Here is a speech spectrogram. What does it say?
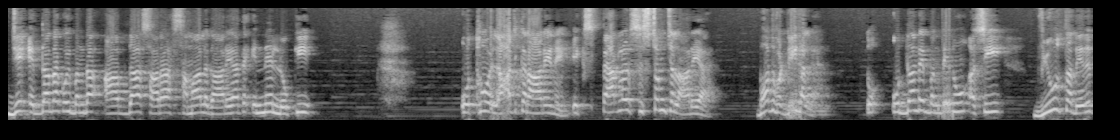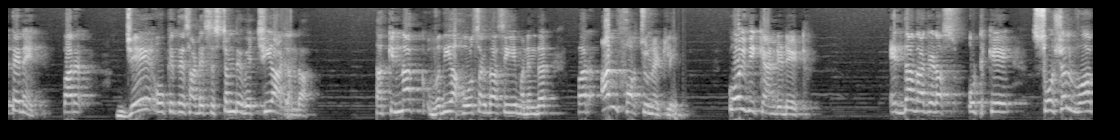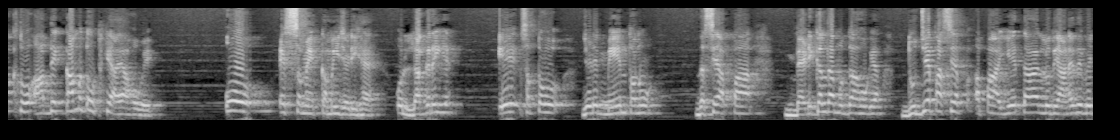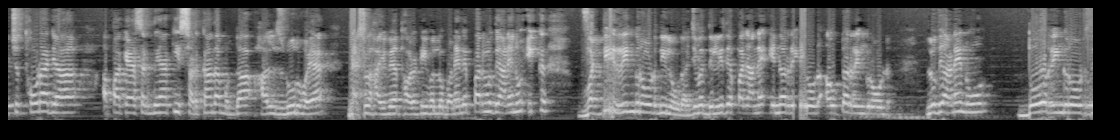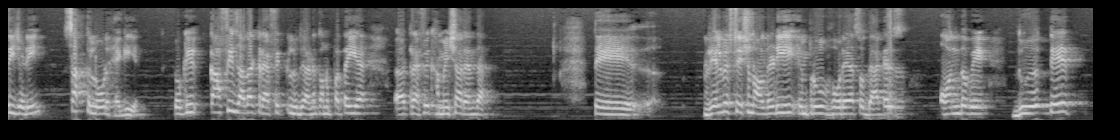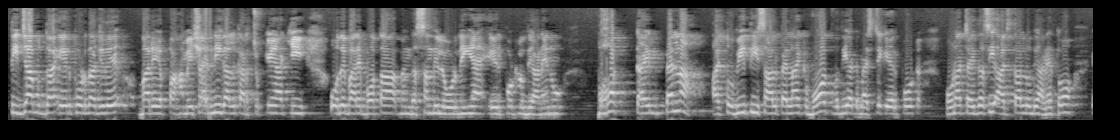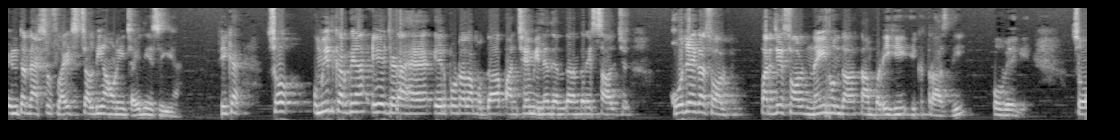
ਜੇ ਇਦਾਂ ਦਾ ਕੋਈ ਬੰਦਾ ਆਪਦਾ ਸਾਰਾ ਸਮਾਂ ਲਗਾ ਰਿਹਾ ਤੇ ਇੰਨੇ ਲੋਕੀ ਉੱਥੋਂ ਇਲਾਜ ਕਰਾ ਰਹੇ ਨੇ, ਇੱਕ ਪੈਰਲਲ ਸਿਸਟਮ ਚਲਾ ਰਿਹਾ ਬਹੁਤ ਵੱਡੀ ਗੱਲ ਹੈ। ਤੋਂ ਉਦਾਂ ਦੇ ਬੰਦੇ ਨੂੰ ਅਸੀਂ ਵਿਊਜ਼ ਤਾਂ ਦੇ ਦਿੱਤੇ ਨੇ, ਪਰ ਜੇ ਉਹ ਕਿਤੇ ਸਾਡੇ ਸਿਸਟਮ ਦੇ ਵਿੱਚ ਹੀ ਆ ਜਾਂਦਾ, ਤਾਂ ਕਿੰਨਾ ਵਧੀਆ ਹੋ ਸਕਦਾ ਸੀ ਮਨਿੰਦਰ? ਪਰ ਅਨਫੋਰਚੂਨੇਟਲੀ ਕੋਈ ਵੀ ਕੈਂਡੀਡੇਟ ਇਦਾਂ ਦਾ ਜਿਹੜਾ ਉੱਠ ਕੇ ਸੋਸ਼ਲ ਵਰਕ ਤੋਂ ਆਪਦੇ ਕੰਮ ਤੋਂ ਉੱਠ ਕੇ ਆਇਆ ਹੋਵੇ, ਉਹ ਇਸ ਸਮੇਂ ਕਮੀ ਜਿਹੜੀ ਹੈ, ਉਹ ਲੱਗ ਰਹੀ ਹੈ। ਇਹ ਸਭ ਤੋਂ ਜਿਹੜੇ ਮੇਨ ਤੁਹਾਨੂੰ ਦੱਸਿਆ ਆਪਾਂ ਮੈਡੀਕਲ ਦਾ ਮੁੱਦਾ ਹੋ ਗਿਆ। ਦੂਜੇ ਪਾਸੇ ਆਪਾਂ ਆਈਏ ਤਾਂ ਲੁਧਿਆਣੇ ਦੇ ਵਿੱਚ ਥੋੜਾ ਜਿਹਾ ਆਪਾਂ ਕਹਿ ਸਕਦੇ ਹਾਂ ਕਿ ਸੜਕਾਂ ਦਾ ਮੁੱਦਾ ਹੱਲ ਜ਼ਰੂਰ ਹੋਇਆ ਨੈਸ਼ਨਲ ਹਾਈਵੇ ਅਥਾਰਟੀ ਵੱਲੋਂ ਬਣੇ ਨੇ, ਪਰ ਲੁਧਿਆਣੇ ਨੂੰ ਇੱਕ ਵੱਡੀ ਰਿੰਗ ਰੋਡ ਦੀ ਲੋੜ ਹੈ। ਜਿਵੇਂ ਦਿੱਲੀ ਤੇ ਆਪਾਂ ਜਾਂਦੇ inner ring road outer ring road ਲੁਧਿਆਣੇ ਨੂੰ ਦੋ ਰਿੰਗ ਰੋਡਸ ਦੀ ਜਿਹੜੀ ਸਖਤ ਲੋੜ ਹੈਗੀ ਹੈ। ਕਿਉਂਕਿ ਕਾਫੀ ਜ਼ਿਆਦਾ ਟ੍ਰੈਫਿਕ ਲੁਧਿਆਣੇ ਤੁਹਾਨੂੰ ਪਤਾ ਹੀ ਹੈ ਟ੍ਰੈਫਿਕ ਹਮੇਸ਼ਾ ਰਹਿੰਦਾ ਹੈ। ਤੇ ਰੇਲਵੇ ਸਟੇਸ਼ਨ ਆਲਰੇਡੀ ਇੰਪਰੂਵ ਹੋ ਰਿਹਾ so that is on the way ਤੇ ਤੀਜਾ ਮੁੱਦਾ 에어ਪੋਰਟ ਦਾ, ਜਿਹਦੇ ਬਾਰੇ ਆਪਾਂ ਹਮੇਸ਼ਾ ਇੰਨੀ ਗੱਲ ਕਰ ਚੁੱਕੇ ਆ ਕਿ ਉਹਦੇ ਬਾਰੇ ਬਹੁਤਾ ਮੈਨੂੰ ਦੱਸਣ ਦੀ ਲੋੜ ਨਹੀਂ ਹੈ 에어ਪੋਰਟ ਲੁਧਿਆਣੇ ਨੂੰ। ਬਹੁਤ ਟਾਈਮ ਪਹਿਲਾਂ, ਅੱਜ ਤੋਂ 20 30 ਸਾਲ ਪਹਿਲਾਂ ਇੱਕ ਬਹੁਤ ਵਧੀਆ ਡੋਮੈਸਟਿਕ 에어ਪੋਰਟ ਹੋਣਾ ਚਾਹੀਦਾ ਸੀ। ਅੱਜ ਤਾਂ ਲੁਧਿਆਣੇ ਤੋਂ ਇੰਟਰਨੈਸ਼ਨਲ ਫਲਾਈਟਸ ਚੱਲਦੀਆਂ ਹੋਣੀਆਂ ਚਾਹੀਦੀਆਂ ਸੀਗੀਆਂ। ਠੀਕ ਹੈ? ਸੋ ਉਮੀਦ ਕਰਦੇ ਆ ਇਹ ਜਿਹੜਾ ਹੈ 에어ਪੋਰਟ ਵਾਲਾ ਮੁੱਦਾ 5-6 ਮਹੀਨੇ ਦੇ ਅੰਦਰ ਅੰਦਰ ਇਸ ਸਾਲ 'ਚ ਹੋ ਜਾਏਗਾ ਸੋਲਵ ਪਰ ਜੇ ਸੋਲਵ ਨਹੀਂ ਹੁੰਦਾ ਤਾਂ ਬੜੀ ਹੀ ਇੱਕ ਤਰਾਸ ਦੀ ਹੋਵੇਗੀ। ਸੋ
